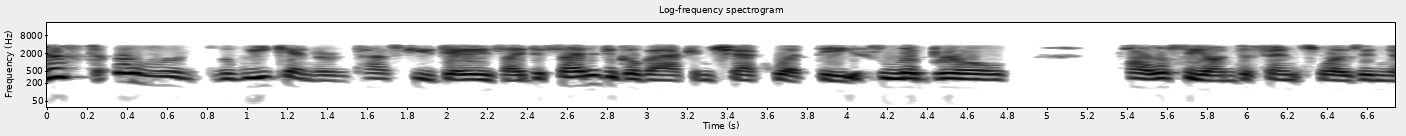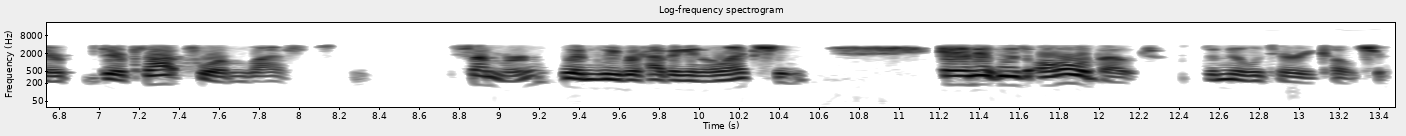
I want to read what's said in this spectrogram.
Just over the weekend or the past few days, I decided to go back and check what the liberal policy on defense was in their, their platform last summer when we were having an election, and it was all about the military culture.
